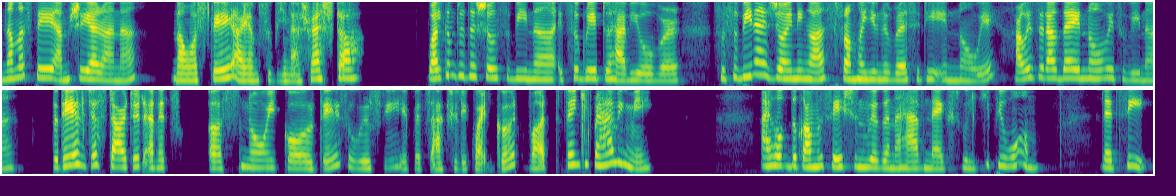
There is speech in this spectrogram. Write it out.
Namaste, I'm Shreeya Rana. Namaste, I am Subina Shrestha. Welcome to the show, Subina. It's so great to have you over. So, Subina is joining us from her university in Norway. How is it out there in Norway, Subina? The day has just started and it's a snowy, cold day, so we'll see if it's actually quite good. But thank you for having me. I hope the conversation we're going to have next will keep you warm. Let's see.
